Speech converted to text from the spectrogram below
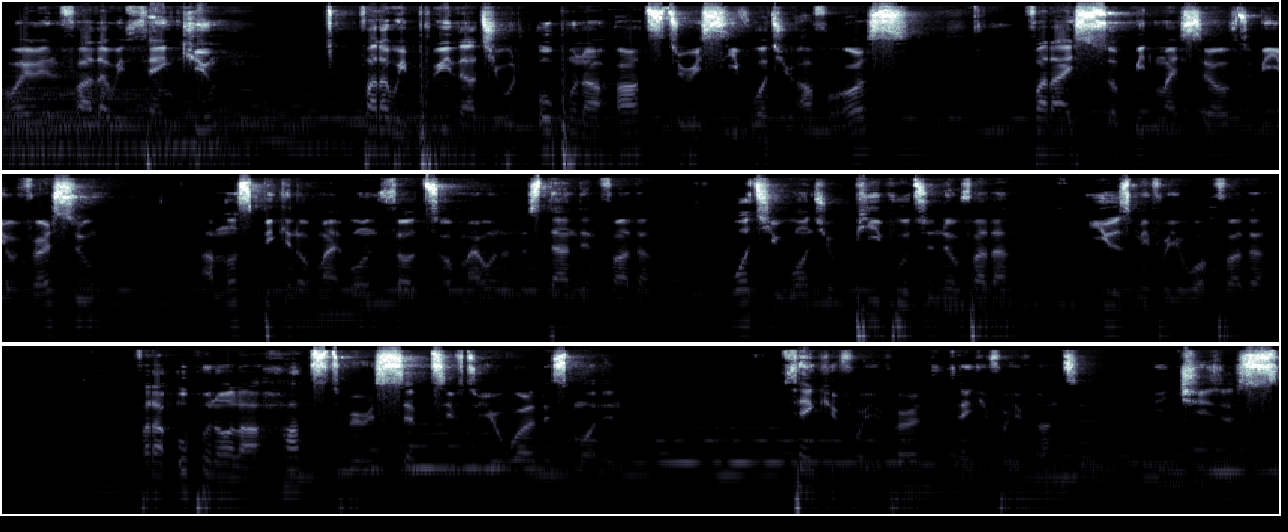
Oh, Heavenly Father, we thank you. Father, we pray that you would open our hearts to receive what you have for us. Father, I submit myself to be your vessel. I'm not speaking of my own thoughts, of my own understanding, Father. What you want your people to know, Father, use me for your work, Father. Father, open all our hearts to be receptive to your word this morning. Thank you for your word. Thank you for your answer. In Jesus'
